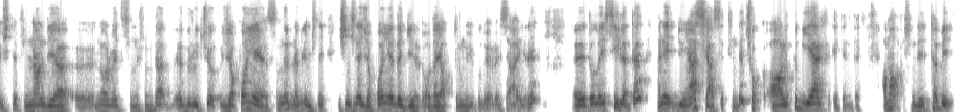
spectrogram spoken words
işte Finlandiya, Norveç sınırında, öbür ucu Japonya'ya sınır. Ne bileyim işte işin içine Japonya da girdi. O da yaptırım uyguluyor vesaire. E, dolayısıyla da hani dünya siyasetinde çok ağırlıklı bir yer edindi. Ama şimdi tabii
